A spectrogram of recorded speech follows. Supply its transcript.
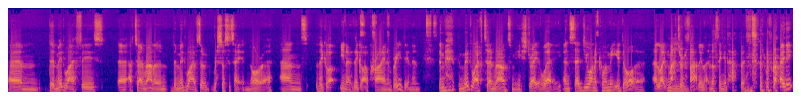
um, the midwife is uh, I turned around and the midwives are resuscitating Nora, and they got you know they got her crying and breathing, and the, the midwife turned around to me straight away and said, "Do you want to come and meet your daughter?" Uh, like matter mm. of factly, like nothing had happened, right?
